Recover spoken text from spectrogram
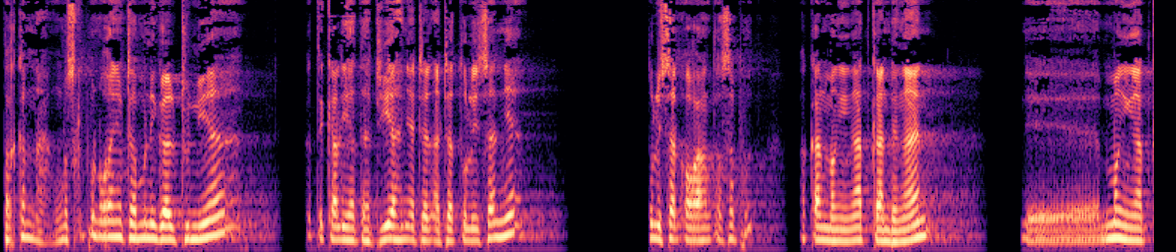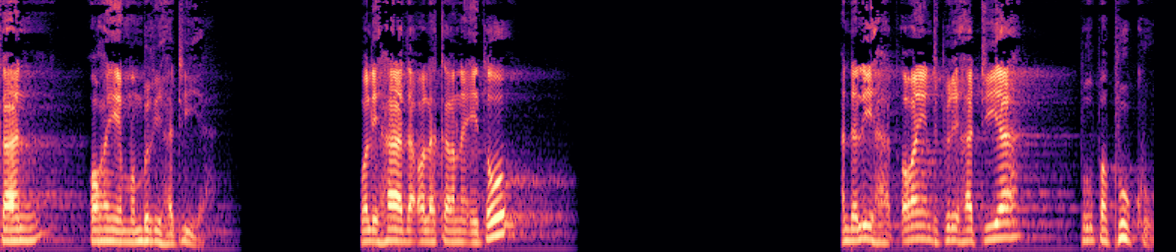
terkenang. Meskipun orangnya sudah meninggal dunia, ketika lihat hadiahnya dan ada tulisannya, tulisan orang tersebut akan mengingatkan dengan eh, mengingatkan orang yang memberi hadiah. Walihada oleh karena itu Anda lihat orang yang diberi hadiah berupa buku.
